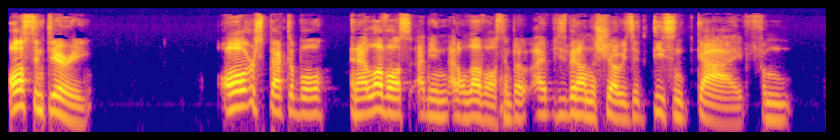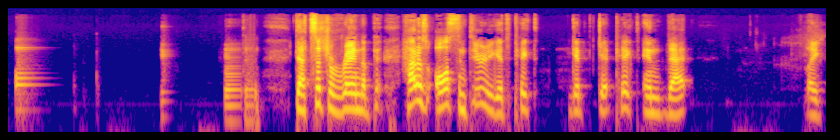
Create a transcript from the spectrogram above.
Austin Theory, all respectable, and I love Austin. I mean, I don't love Austin, but I, he's been on the show. He's a decent guy. From that's such a random. How does Austin Theory gets picked get get picked in that like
